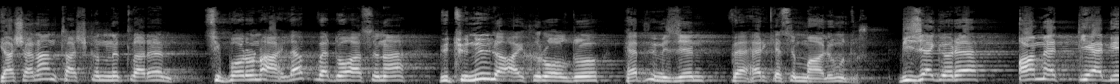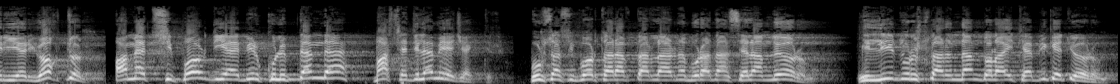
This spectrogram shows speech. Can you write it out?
yaşanan taşkınlıkların, sporun ahlak ve doğasına bütünüyle aykırı olduğu hepimizin ve herkesin malumudur. Bize göre Ahmet diye bir yer yoktur. Ahmet Spor diye bir kulüpten de bahsedilemeyecektir. Bursa Spor taraftarlarını buradan selamlıyorum. Milli duruşlarından dolayı tebrik ediyorum.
